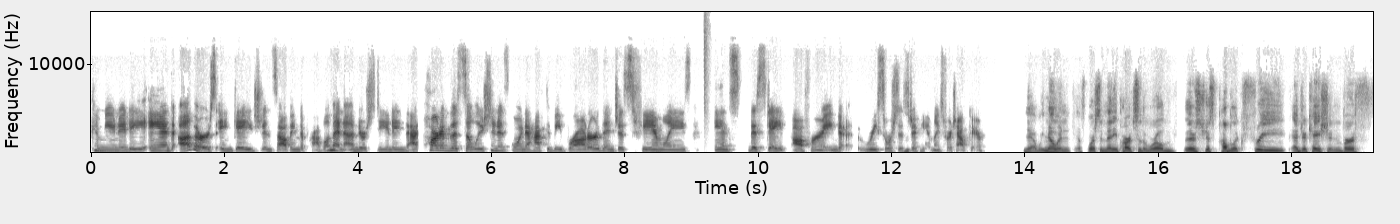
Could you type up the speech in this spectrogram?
community and others engaged in solving the problem and understanding that part of the solution is going to have to be broader than just families and the state offering resources to families for childcare. Yeah we know and of course in many parts of the world there's just public free education birth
